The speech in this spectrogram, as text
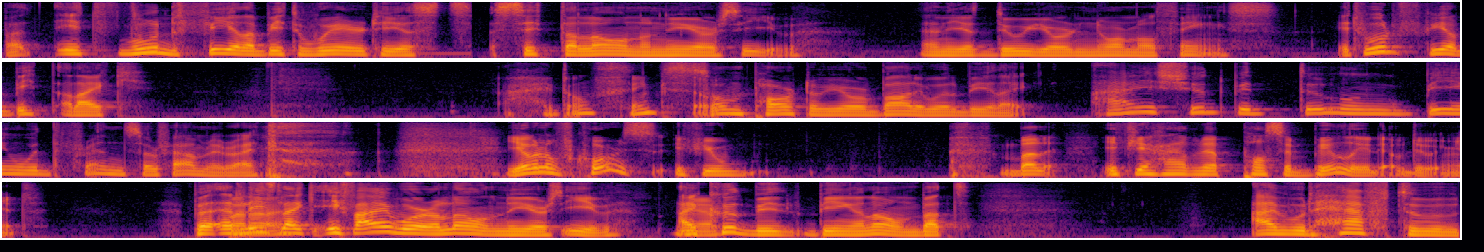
But it would feel a bit weird to just sit alone on New Year's Eve and just do your normal things. It would feel a bit like I don't think so. some part of your body will be like, I should be doing being with friends or family, right? Yeah, well, of course, if you, but if you have the possibility of doing it, but at But least I- like if I were alone New Year's Eve, I could be being alone, but I would have to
